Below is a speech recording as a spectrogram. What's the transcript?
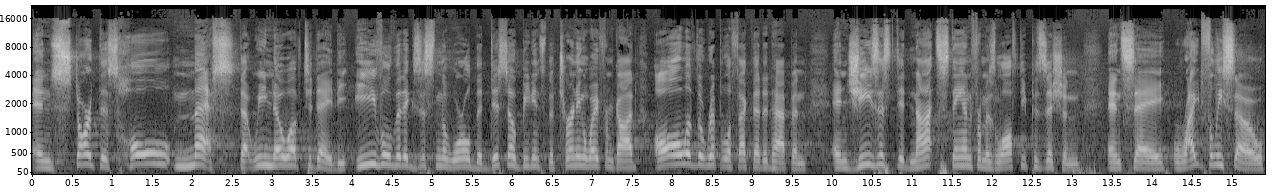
and start this whole mess that we know of today the evil that exists in the world, the disobedience, the turning away from God, all of the ripple effect that had happened. And Jesus did not stand from his lofty position and say, rightfully so,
